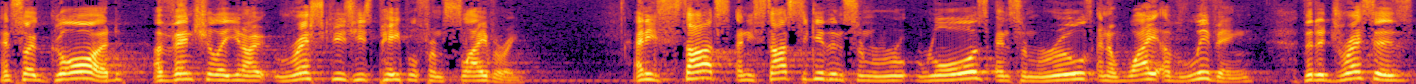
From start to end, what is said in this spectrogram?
And so God eventually, you know, rescues his people from slavery. And he starts, and he starts to give them some laws and some rules and a way of living that addresses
